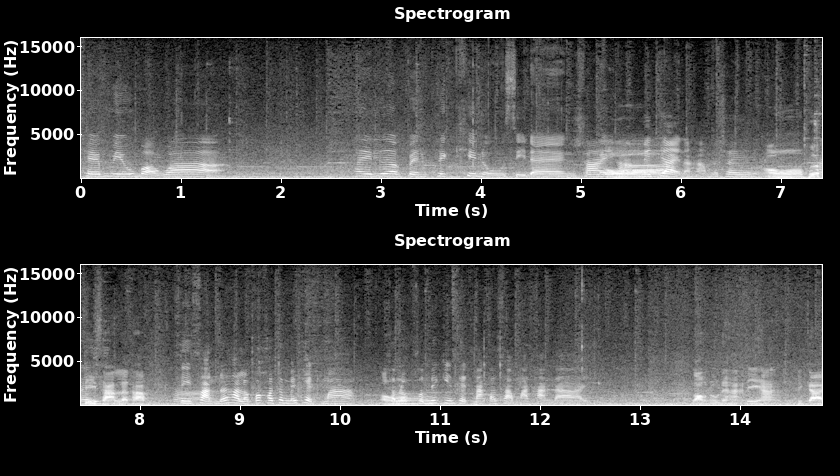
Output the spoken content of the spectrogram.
เชฟมิวบอกว่า ให้เลือกเป็นพริกขี้หนูสีแดงใช่ไหมค่ะคะเม็ดใหญ่นะคะ ไม่ใช่อ๋อเพื่อสีสันเหรอครับ ค่ะสีสันด้วยค่ะแล้วก็เขาจะไม่เผ็ดมากอ๋อ สำหรับคนไม่กินเผ็ดมากก็สามารถทานได้ ลองดูนะฮะ นี่ฮะ พี่ไก่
